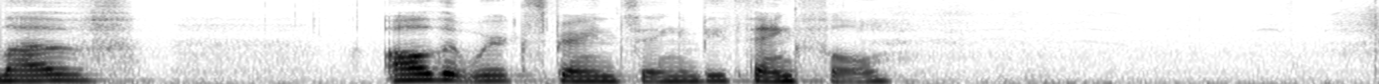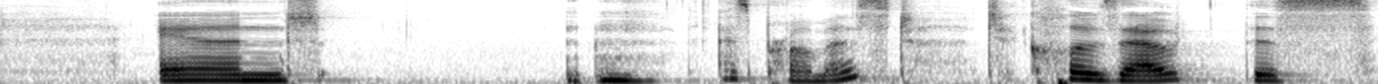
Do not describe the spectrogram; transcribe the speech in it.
Love all that we're experiencing and be thankful. And as promised, to close out this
